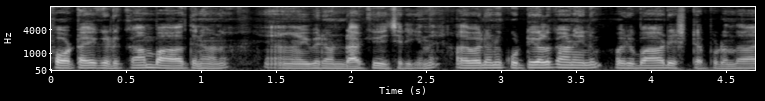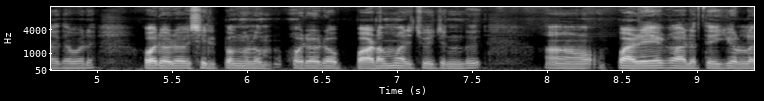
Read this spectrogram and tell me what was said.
ഫോട്ടോയൊക്കെ എടുക്കാൻ പാകത്തിനാണ് ഇവരുണ്ടാക്കി വെച്ചിരിക്കുന്നത്. അതുപോലെ തന്നെ കുട്ടികൾക്കാണെങ്കിലും ഒരുപാട് ഇഷ്ടപ്പെടുന്നത്. അതേപോലെ ഓരോരോ ശില്പങ്ങളും ഓരോരോ പടം വരച്ച് വെച്ചിട്ടുണ്ട്. പഴയ കാലത്തേക്കുള്ള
